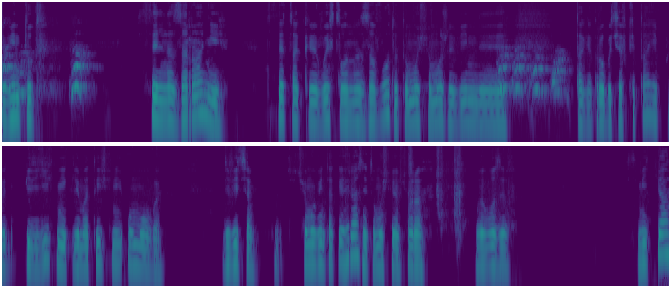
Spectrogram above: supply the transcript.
Він тут сильно зараній. Це так е, виставлено з заводу, тому що може він, е, так як робиться в Китаї, під, їхні кліматичні умови. Дивіться, чому він такий грязний, тому що я вчора вивозив сміття.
